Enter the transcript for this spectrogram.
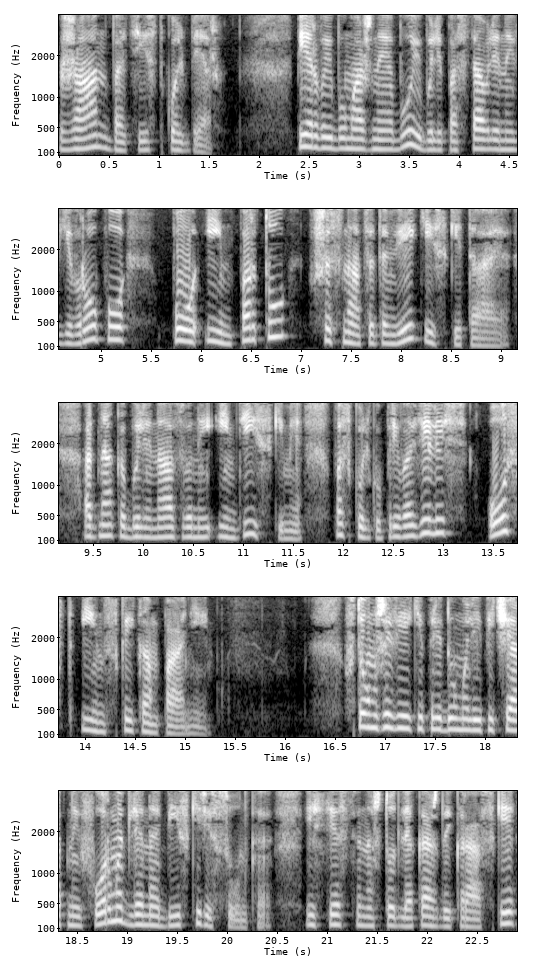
Жан-Батист Кольбер. Первые бумажные обои были поставлены в Европу по импорту в XVI веке из Китая, однако были названы индийскими, поскольку привозились Ост-Индской компанией. В том же веке придумали печатные формы для набивки рисунка. Естественно, что для каждой краски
